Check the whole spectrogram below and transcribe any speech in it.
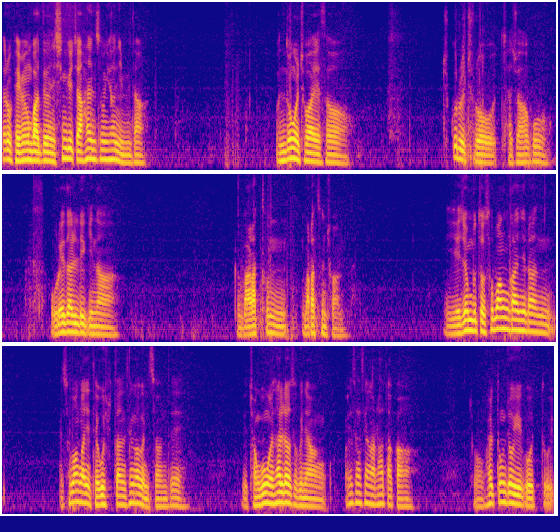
새로 배명받은 신규자 한송현입니다. 운동을 좋아해서 축구를 주로 자주 하고 오래 달리기나 그 마라톤 마라톤 좋아합니다. 예전부터 소방관이란 소방관이 되고 싶다는 생각은 있었는데 전공을 살려서 그냥 회사 생활 하다가 좀 활동적이고 또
